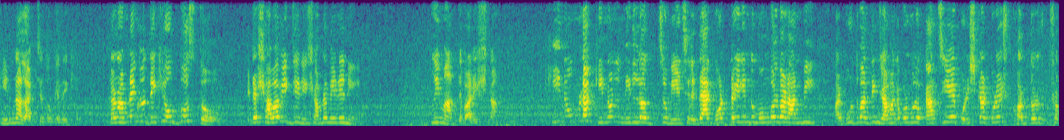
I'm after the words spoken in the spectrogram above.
ঘৃণা লাগছে তোকে দেখে। কারণ আমরা এগুলো দেখে অভ্যস্ত। এটা স্বাভাবিক জিনিস, আমরা মেনে নিই। তুই মানতে পারিস না। কি নোংরা, কি নির্লজ্জ মেয়ে ছেলে। দেখ ঘরটাকে কিন্তু মঙ্গলবার আনবি। আর বুধবার দিন জামা কাপড়গুলো কাচিয়ে পরিষ্কার করে, ঘরদর সব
